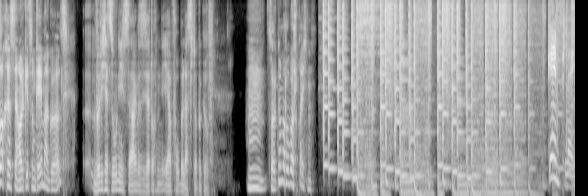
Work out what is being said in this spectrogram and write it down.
So, Christian, heute geht's um Gamer Girls. Würde ich jetzt so nicht sagen, das ist ja doch ein eher vorbelasteter Begriff. Hm, sollten wir mal drüber sprechen. Gameplay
